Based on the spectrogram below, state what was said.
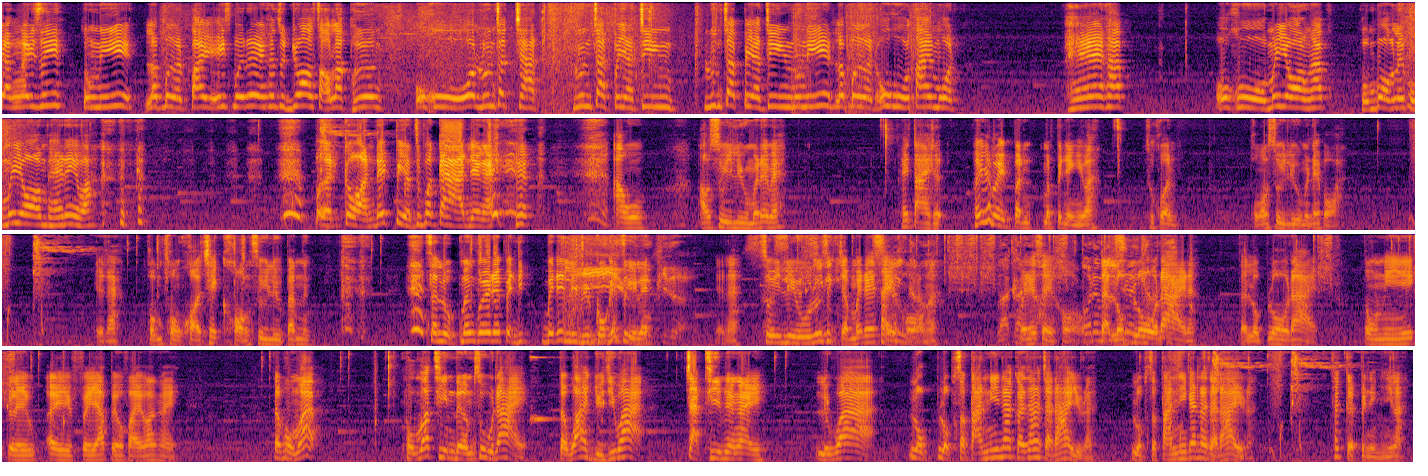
ยังไงสิตรงนี้ระเบิดไปเอ็กซ์เพรสขั้นสุดยอดเสาหลักเพลิง โอ้โหลุ้นจัดจัดลุ้นจัดไปอย่าจริงลุ้นจัดไปอย่าจริงตรงนี้ระเบิดโอ้โหตายหมดแพ้ครับ โอ้โห ไม่ยอมครับ ผมบอกเลยผมไม่ยอมแพ้ได้ไงวะ เปิดก่อนได้เปรียบทุกประการยังไง เอาเอาซุยริวมาได้ไหม ให้ตายเถอะ เฮ้ยทำไมมันมันเป็นอย่างนี้วะ ทุกคน ผมเอาซุยริวมันได้ปะวะ เดี๋ยวนะ ผมผมขอเช็คของซุยริวแป๊บหนึ่งสรุปมันไม่ได้เป็นที่ไม่ได้รีวิวโกเกสึเลย เดี๋ยวนะซุยริวรู้สึกจะไม่ได้ใส่ของนะไม่ได้ใส่ของ แต่ลบโลได้นะ แต่ลบโลได้ ตรงนี้เกลไอเฟยาเปลไฟว่าไง แต่ผมว่า ผมว่าทีมเดิมสู้ได้ แต่ว่าอยู่ที่ว่าจัดทีมยังไง หรือว่าหลบหลบสตันนี่น่าก็น่าจะได้อยู่นะ หลบสตันนี่ก็น่าจะได้อยู่นะ ถ้าเกิดเป็นอย่างนี้ล่ะ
